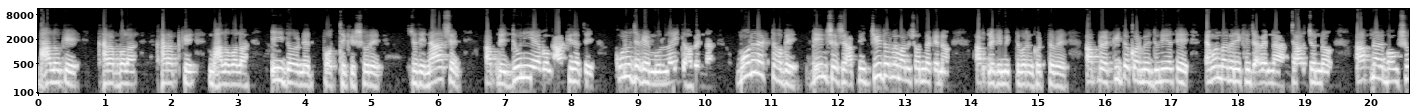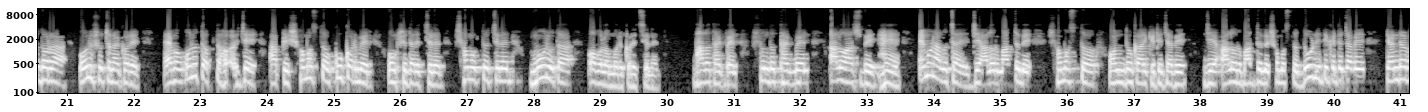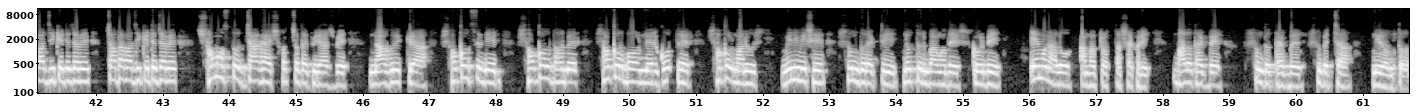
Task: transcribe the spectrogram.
ভালোকে খারাপ বলা, খারাপকে ভালো বলা এই ধরনের পথ থেকে সরে যদি না আসেন, আপনি দুনিয়া এবং আখিরাতে কোনো জায়গায় মূল্যায়িত হবেন না। মনে রাখতে হবে, দিন শেষে আপনি যে ধর্মের মানুষ হন না কেন, আপনাকে মৃত্যুবরণ করতে হবে। আপনার কৃতকর্মের দুনিয়াতে এমন ভাবে রেখে যাবেন না, যার জন্য আপনার বংশধররা অনুশোচনা করে এবং অনুতপ্ত হয় যে আপনি সমস্ত কুকর্মের অংশীদারের ছিলেন সমস্ত ছিলেন, মৌনতা অবলম্বন করেছিলেন। ভালো থাকবেন, সুন্দর থাকবেন, আলো আসবে হ্যাঁ এমন আলো চাই যে আলোর মাধ্যমে সমস্ত অন্ধকার কেটে যাবে যে আলোর মাধ্যমে সমস্ত দুর্নীতি কেটে যাবে, টেন্ডারবাজি কেটে যাবে, চাঁদাবাজি কেটে যাবে, সমস্ত জায়গায় স্বচ্ছতা ফিরে আসবে। নাগরিকরা সকল শ্রেণির, সকল ধর্মের, সকল বর্ণের, গোত্রের সকল মানুষ মিলেমিশে সুন্দর একটি নতুন বাংলাদেশ করবে এমন আলো আমরা প্রত্যাশা করি। ভালো থাকবেন, সুন্দর থাকবেন, শুভেচ্ছা নিরন্তর।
